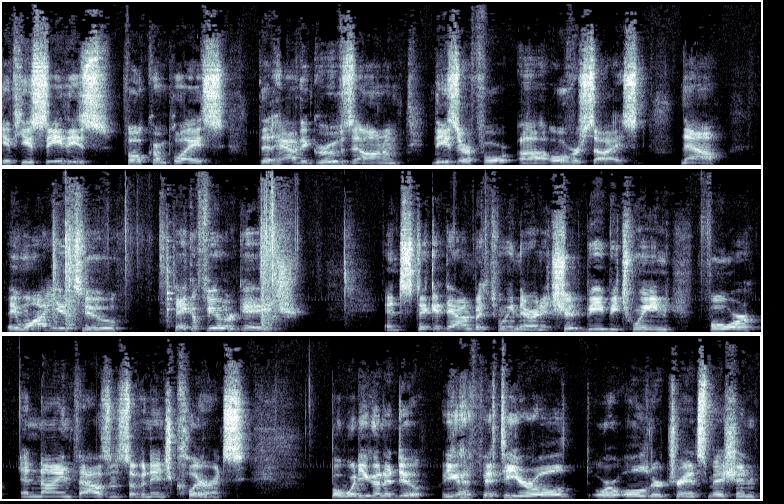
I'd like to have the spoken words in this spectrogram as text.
if you see these fulcrum plates that have the grooves on them, these are for uh, oversized. Now, they want you to take a feeler gauge and stick it down between there, and it should be between four and nine thousandths of an inch clearance. But what are you going to do? You got a 50 year old or older transmission.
